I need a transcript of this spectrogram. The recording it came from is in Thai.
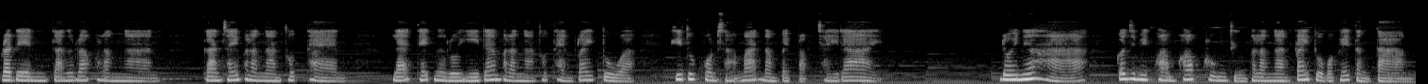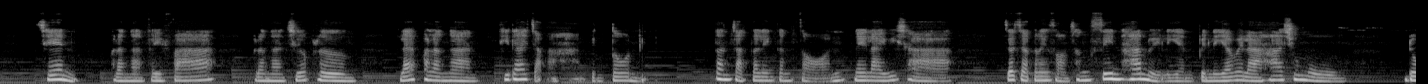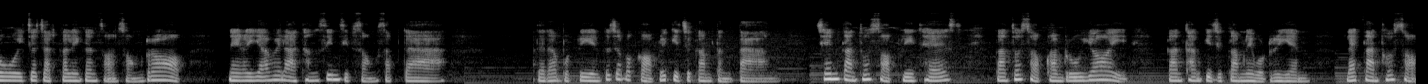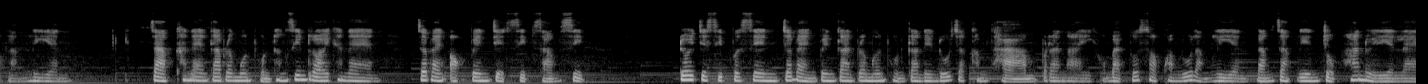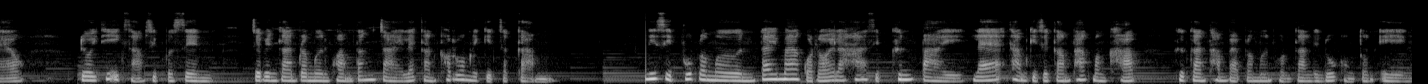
ประเด็นการอนุรักษ์พลังงาน การใช้พลังงานทดแทน และเทคโนโลยีด้านพลังงานทดแทนใกล้ตัว ที่ทุกคนสามารถนำไปปรับใช้ได้ โดยเนื้อหา ก็จะมีความครอบคลุมถึงพลังงานใกล้ตัวประเภทต่างๆ เช่น พลังงานไฟฟ้า พลังงานเชื้อเพลิง และพลังงานที่ได้จากอาหารเป็นต้น การจัดการเรียนการสอนในรายวิชา จะจัดการเรียนสอนทั้งสิ้น 5 หน่วยเรียนเป็นระยะเวลา 5 ชั่วโมง โดยจะจัดการเรียนการสอน 2 รอบ ในระยะเวลาทั้งสิ้น 12 สัปดาห์ แต่ละบทเรียนก็จะประกอบด้วยกิจกรรมต่างๆ เช่น การทดสอบ pre-test การทดสอบความรู้ย่อย การทำกิจกรรมในบทเรียน และการทดสอบหลังเรียน จากคะแนนการประมวลผลทั้งสิ้นร้อยคะแนน จะแบ่งออกเป็น 70-30 โดย 70%จะแบ่งเป็นการประเมินผลการเรียนรู้จากคำถาม ประนัยของแบบทดสอบความรู้หลังเรียน หลังจากเรียนจบ 5 หน่วยเรียนแล้ว โดยที่อีก 30%จะเป็นการประเมินความตั้งใจและการเข้าร่วมในกิจกรรมนิสิตผู้ประเมินได้มากกว่าร้อยละ 50 ขึ้นไป และทำกิจกรรมภาคบังคับ คือการทำแบบประเมินผลการเรียนรู้ของตนเอง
